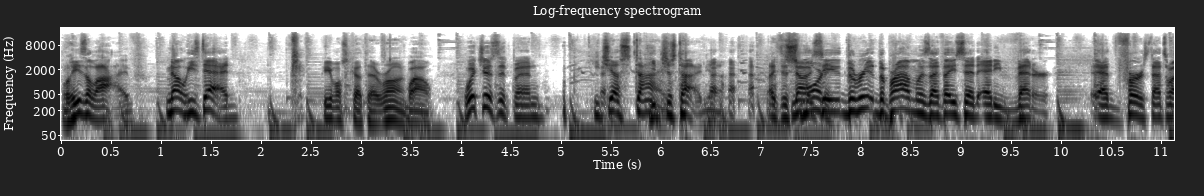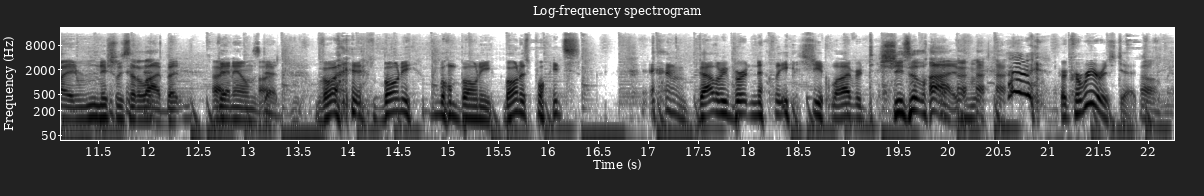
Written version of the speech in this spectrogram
Well, he's alive. No, he's dead. He almost got that wrong. Wow. Which is it, Ben? He just died. He just died. Yeah. like this no, morning. see, the re- the problem was I thought you said Eddie Vedder at first. That's why I initially said alive, but Van Halen's dead. Bo- Boney, bon- Boney, bonus points. Valerie Bertinelli, is she alive or dead? She's alive. Her career is dead. Oh, man.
